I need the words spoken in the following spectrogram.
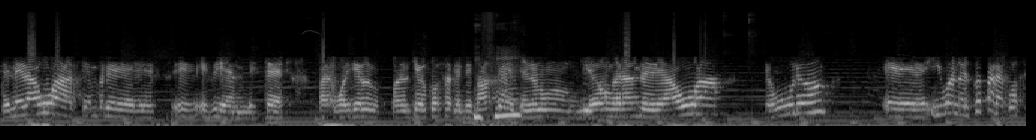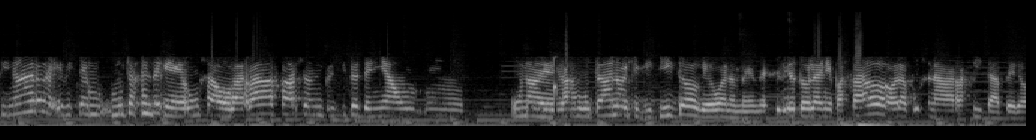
tener agua siempre es, es, bien, ¿viste? Para cualquier cualquier cosa que te pase, tener un bidón grande de agua seguro. Eh, y bueno, después para cocinar, eh, viste, mucha gente que usa o garrafa. Yo en principio tenía un, uno de gas butano chiquitito que, bueno, me, sirvió todo el año pasado. Ahora puse una garrafita, pero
